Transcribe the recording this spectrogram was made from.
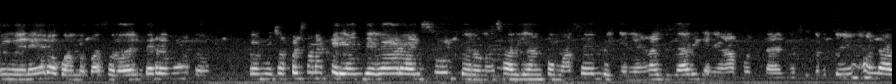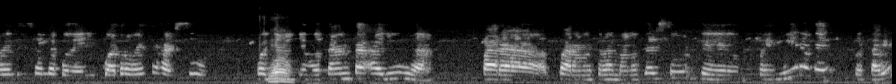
en enero, cuando pasó lo del terremoto pues muchas personas querían llegar al sur, pero no sabían cómo hacerlo y querían ayudar y querían aportar. Nosotros tuvimos la bendición de poder ir cuatro veces al sur, porque nos llegó tanta ayuda para, para nuestros hermanos del sur que, pues mírate, pues está bien,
